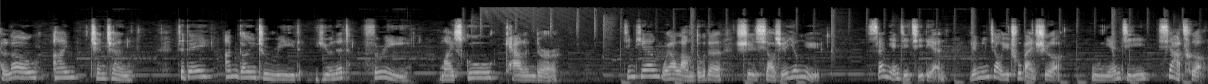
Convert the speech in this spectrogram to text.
Hello, I'm Chen Chen. Today I'm going to read Unit 3, My School Calendar. 今天我要朗读的是小学英语三年级起点，人民教育出版社五年级下册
